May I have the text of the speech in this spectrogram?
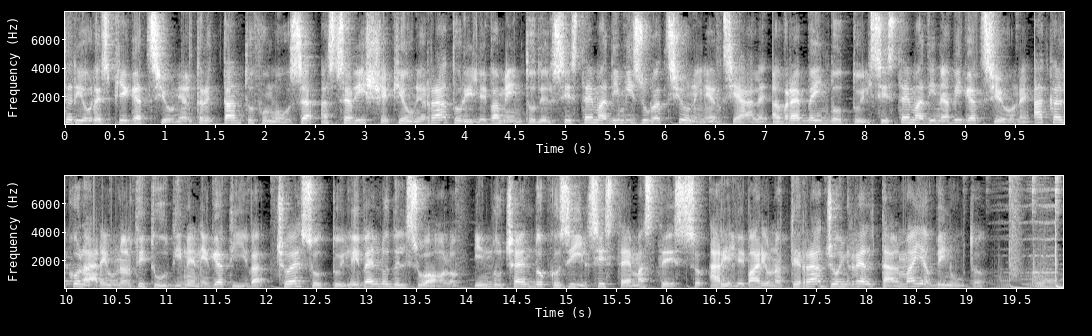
Un'ulteriore spiegazione altrettanto fumosa asserisce che un errato rilevamento del sistema di misurazione inerziale avrebbe indotto il sistema di navigazione a calcolare un'altitudine negativa, cioè sotto il livello del suolo, inducendo così il sistema stesso a rilevare un atterraggio in realtà mai avvenuto.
